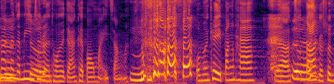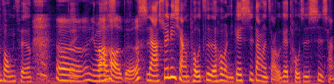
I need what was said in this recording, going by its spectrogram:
那那个命运之轮同学，等下可以帮我买一张吗？我们可以帮他，对啊，就搭个顺风车。嗯，也蛮好的。是啊，所以你想投资的话，你可以适当的找一个投资市场。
